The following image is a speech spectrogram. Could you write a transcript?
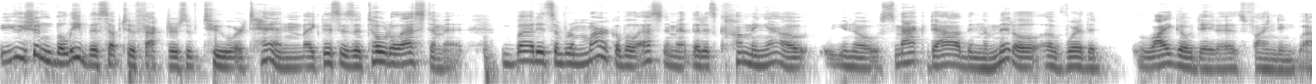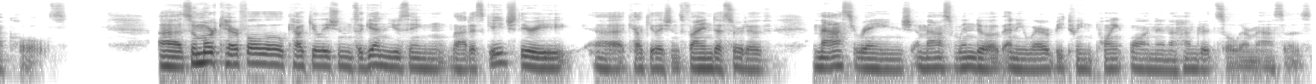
you shouldn't believe this up to factors of 2 or 10, like this is a total estimate, but it's a remarkable estimate that is coming out, you know, smack dab in the middle of where the LIGO data is finding black holes. Uh, so more careful calculations, again, using lattice gauge theory uh, calculations, find a sort of mass range, a mass window of anywhere between 0.1 and 100 solar masses.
